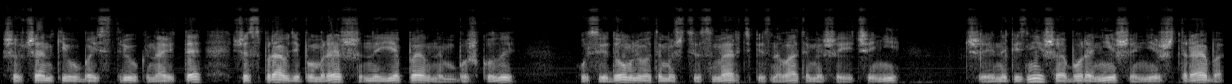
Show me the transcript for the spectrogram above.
Шевченків байстрюк, навіть те, що справді помреш, не є певним, бо ж коли усвідомлюватимеш цю смерть, пізнаватимеш її чи ні, чи не пізніше або раніше, ніж треба,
